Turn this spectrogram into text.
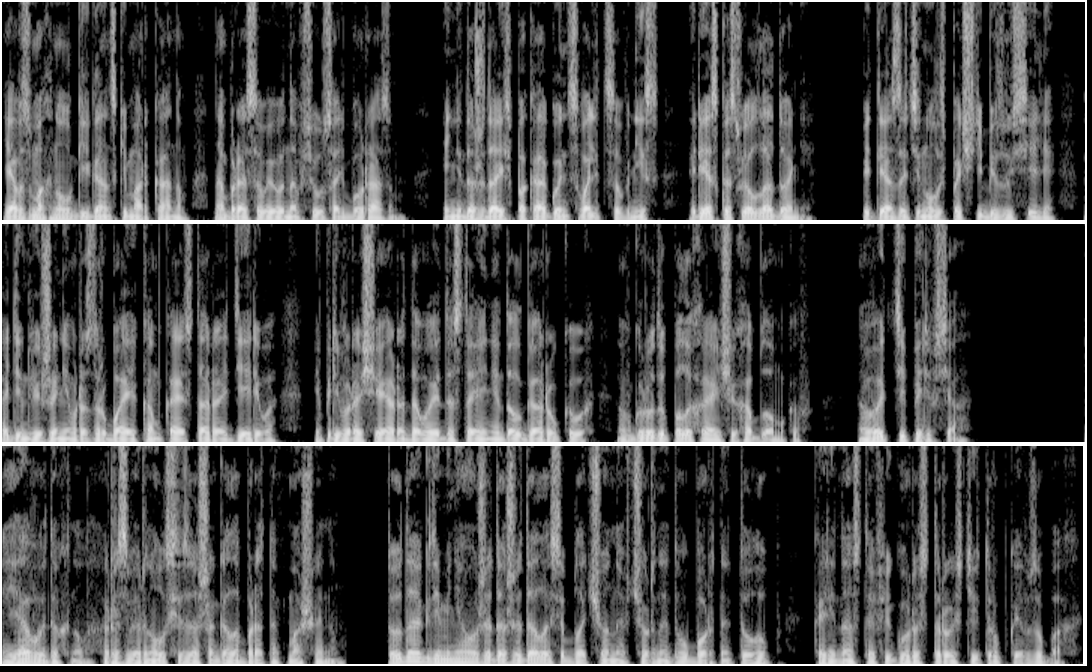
я взмахнул гигантским арканом, набрасывая его на всю усадьбу разом, и, не дожидаясь, пока огонь свалится вниз, резко свел ладони. Петля затянулась почти без усилия, одним движением разрубая и комкая старое дерево и превращая родовое достояние Долгоруковых в груду полыхающих обломков. Вот теперь все. Я выдохнул, развернулся и зашагал обратно к машинам. Туда, где меня уже дожидалась облачённая в черный двубортный тулуп коренастая фигура с тростью и трубкой в зубах.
